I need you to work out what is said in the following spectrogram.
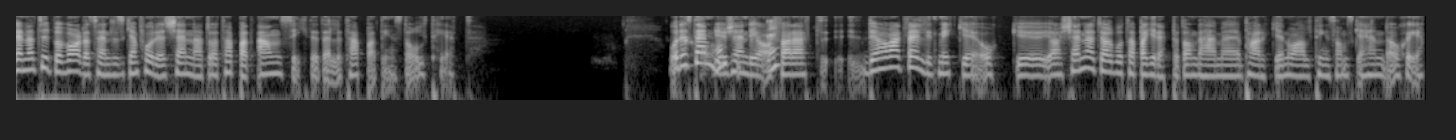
Denna typ av vardagshändelse kan få dig att känna att du har tappat ansiktet eller tappat din stolthet. Och det stämde ju kände jag okej. för att det har varit väldigt mycket och eh, jag känner att jag håller på att tappa greppet om det här med parken och allting som ska hända och ske.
